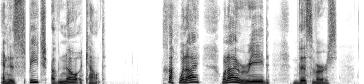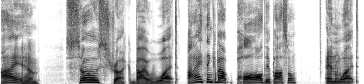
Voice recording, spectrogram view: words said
and his speech of no account. When I when I read this verse I am so struck by what I think about Paul the apostle and what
